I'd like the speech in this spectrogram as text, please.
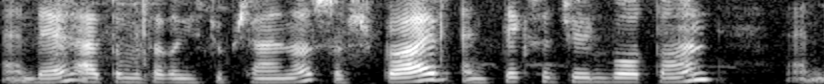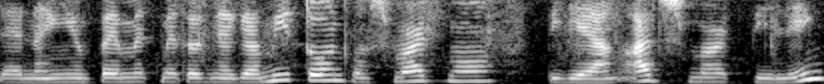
And then, add to mo sa YouTube channel, subscribe, and click sa join button. And then, ang inyong payment method nga gamiton, kung smart mo, pili ang add smart billing.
